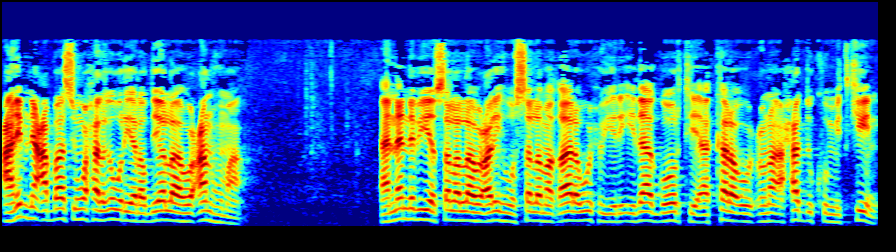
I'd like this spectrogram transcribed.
Can ibni cabaasin waxaa laga wariyay radia allaahu canhuma ana nabiya sala allahu calayhi wasalama qaala wuxuu yidhi idaa goortii akala uu cuno axadukum midkiin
